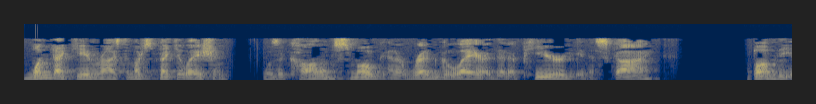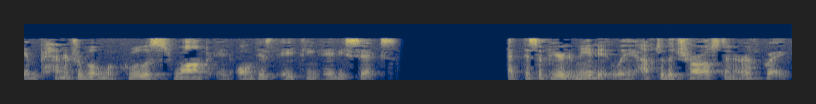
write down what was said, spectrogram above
One that gave rise to much speculation was a column of smoke and a red glare that appeared in the sky above the impenetrable Wakulla swamp in August 1886. That disappeared immediately after the Charleston earthquake.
